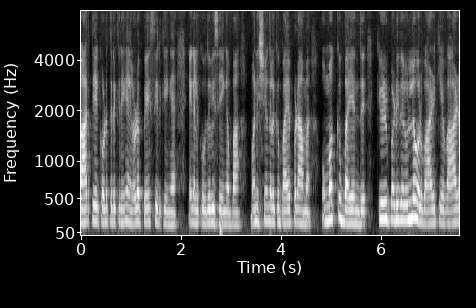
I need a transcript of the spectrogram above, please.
வார்த்தையை கொடுத்துருக்கிறீங்க எங்களோட பேசியிருக்கீங்க. எங்களுக்கு உதவி செய்யுங்கப்பா. மனுஷங்களுக்கு பயப்படாமல் உமக்கு பயந்து கீழ்ப்படிதல் உள்ள ஒரு வாழ்க்கையை வாழ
